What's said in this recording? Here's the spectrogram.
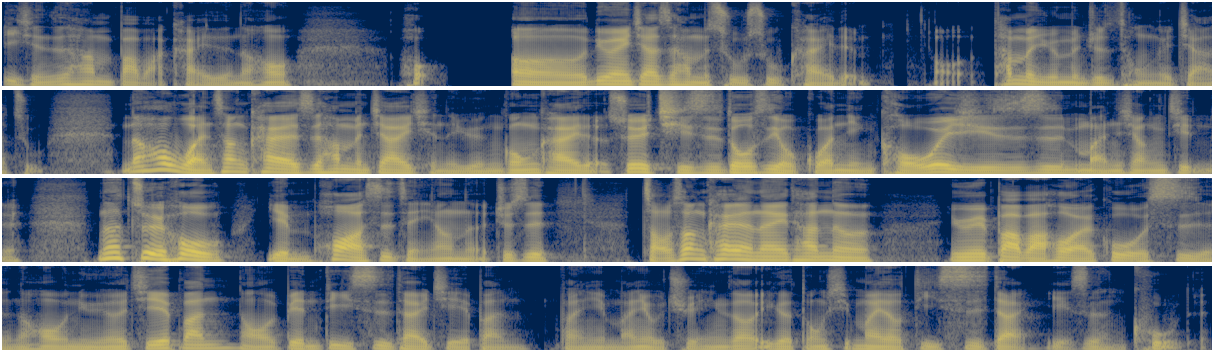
以前是他们爸爸开的，然后后呃另外一家是他们叔叔开的，哦，他们原本就是同一个家族，然后晚上开的是他们家以前的员工开的，所以其实都是有关联，口味其实是蛮相近的。那最后演化是怎样呢？就是。早上开的那一摊呢，因为爸爸后来过世了，然后女儿接班，然后变第四代接班，反正也蛮有趣。你知道，一个东西卖到第四代也是很酷的。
